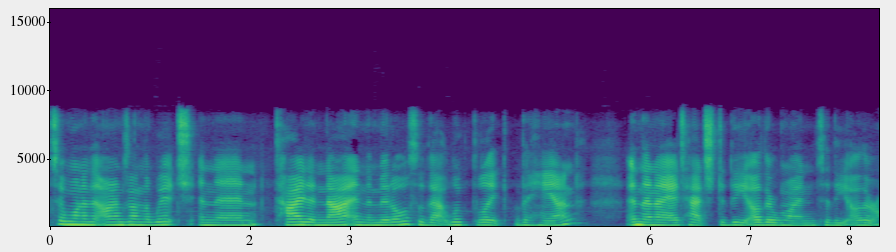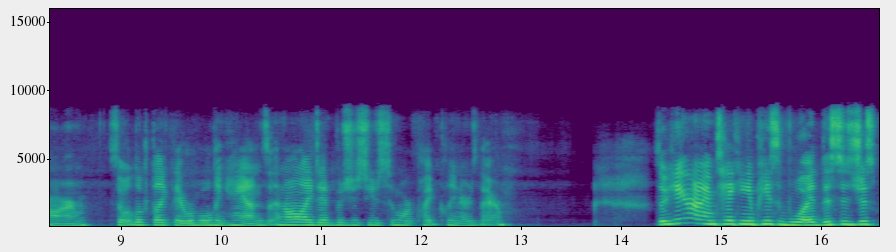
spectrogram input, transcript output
to one of the arms on the witch and then tied a knot in the middle so that looked like the hand and then I attached the other one to the other arm so it looked like they were holding hands and all I did was just use some more pipe cleaners there. So here I am taking a piece of wood. This is just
